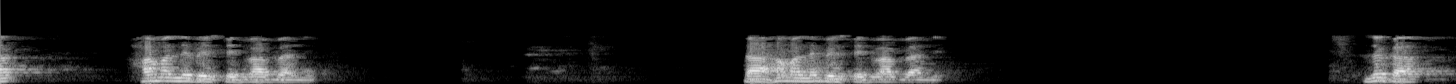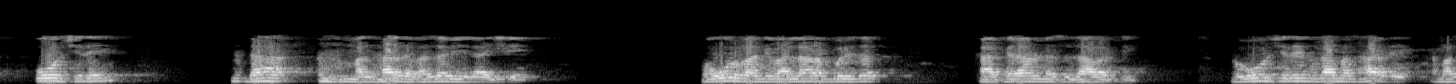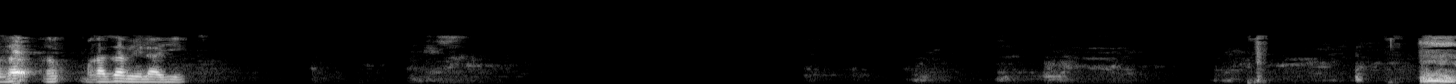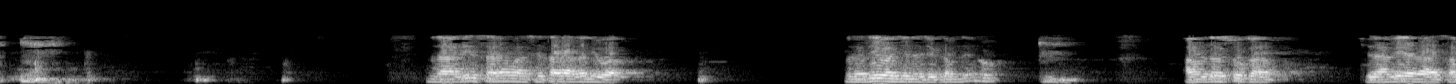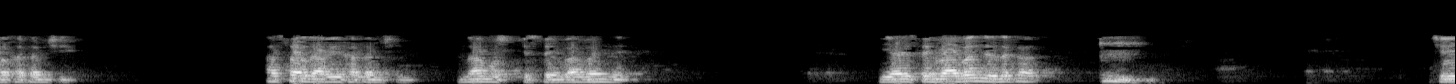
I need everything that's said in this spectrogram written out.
حمل له په استحباب باندې دا حمل له په استحباب باندې ځکه اور چې دی دا مظهر د غضب الهي دی اور باندې الله رب العزت کافرانو له سزا ورکړي اور چې دی دا مظهر دی مظهر غضب الهي دا غي سره واسطه راغلی و پر دې وجه نه چې کوم دی نو او دا سوکا چې دا غي را سر ختم شي اثر دا غي ختم شي دا مست استعمال نه یا استحبابا د زکا چې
